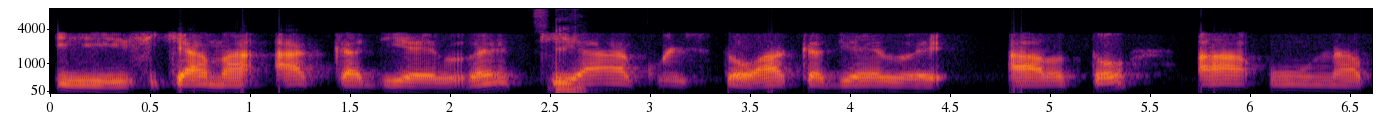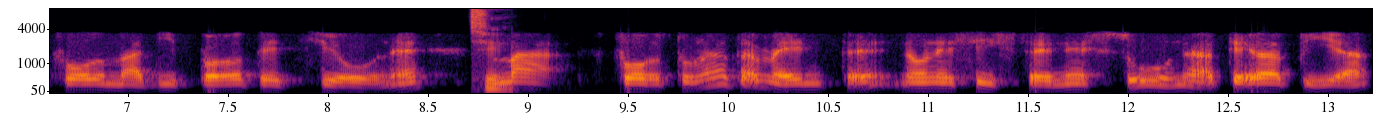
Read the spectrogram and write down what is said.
si chiama HDL, sì. chi ha questo HDL alto ha una forma di protezione, sì. ma sfortunatamente non esiste nessuna terapia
